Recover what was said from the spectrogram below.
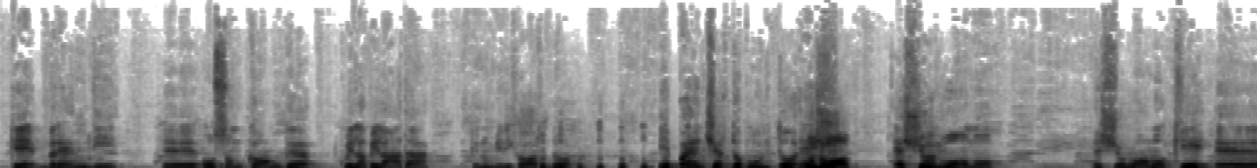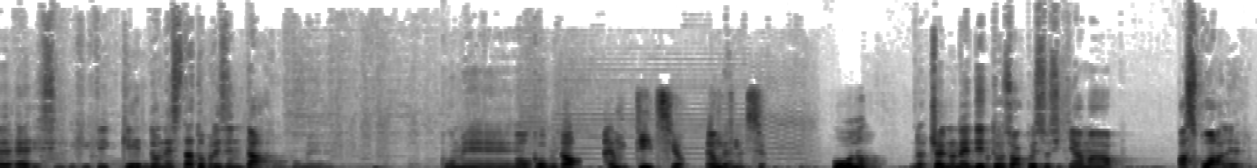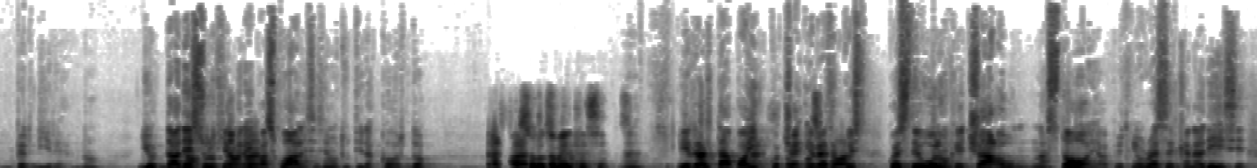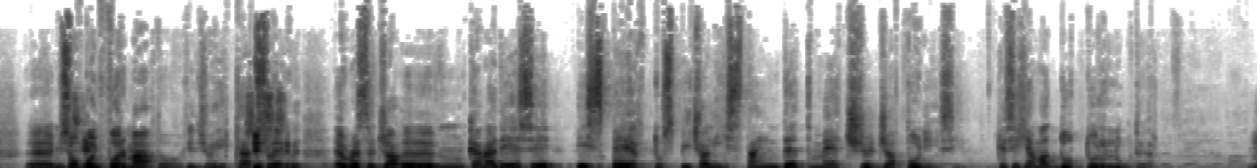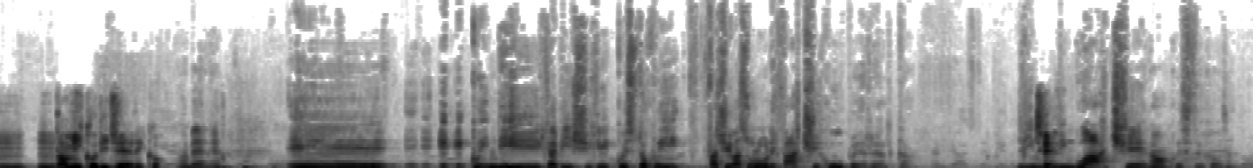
che è Brandy eh, Awesome Kong, quella pelata che non mi ricordo, e poi a un certo punto Un esce, uomo. esce un uomo. Esce un uomo che, eh, è- che- che non è stato presentato come. Come, Oh, come- No, è un tizio. È un Bene. tizio. Uno. No, cioè, non è detto, so, questo si chiama Pasquale per dire, no? Io da adesso No, lo chiamerei no, no. Pasquale, se siamo tutti d'accordo. Perfetto. Assolutamente sì. Eh? In realtà poi, Eh, cioè, in realtà questo, questo è uno che ha una storia, perché è un wrestler canadese, eh, mi sono Sì. un po' informato, che dicevo, che cazzo Sì, è sì. questo? È un wrestler gia- ehm, canadese esperto, specialista in deathmatch giapponesi, che si chiama Dr. Luther. Mm, mm, amico di Jericho. Va bene? E, e- e quindi capisci che questo qui faceva solo le facce cupe in realtà. Lin- Sì. Linguacce, no? Queste cose.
